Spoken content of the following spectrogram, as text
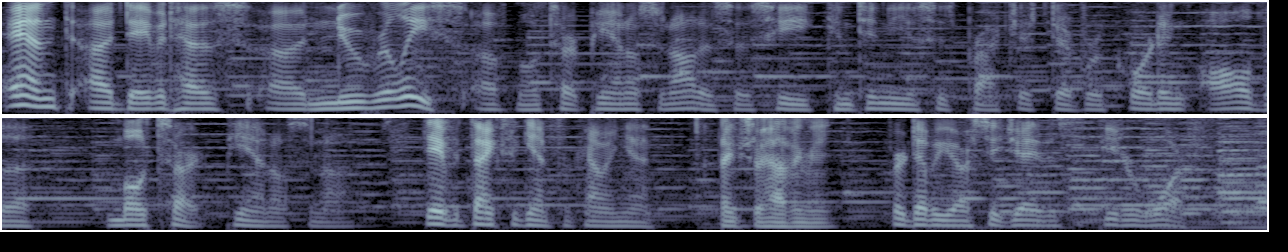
And uh, David has a new release of Mozart piano sonatas as he continues his project of recording all the Mozart piano sonatas. David, thanks again for coming in. thanks for having me For WRCJ, this is Peter Whorf.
